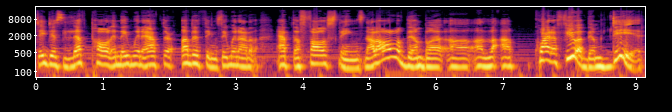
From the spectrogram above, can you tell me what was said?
they just left Paul and they went after other things. They went out of, after false things. Not all of them, but uh, a, a, quite a few of them did.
